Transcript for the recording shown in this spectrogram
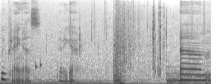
We're playing us. There we go. Um,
